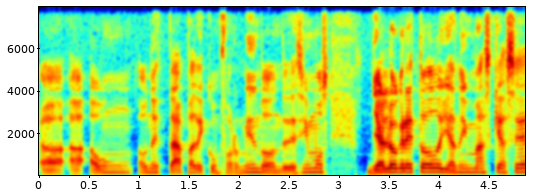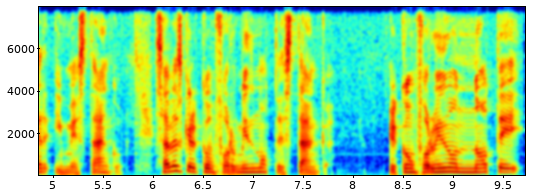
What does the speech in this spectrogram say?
a, una etapa de conformismo donde decimos, ya logré todo, ya no hay más que hacer y me estanco. Sabes que el conformismo te estanca. El conformismo no te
